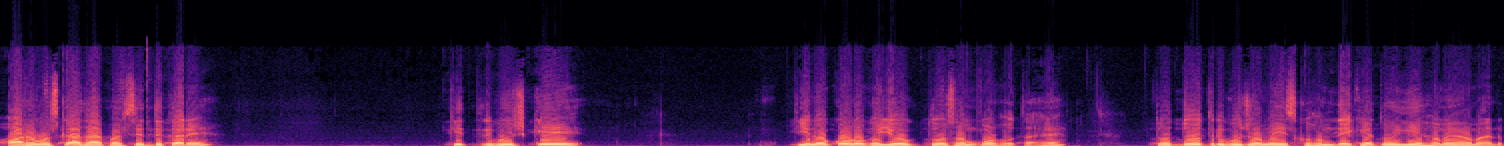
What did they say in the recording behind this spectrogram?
और हम उसके आधार पर सिद्ध करें कि त्रिभुज के तीनों कोणों का योग दो समकोण होता है तो दो त्रिभुजों में इसको हम देखें तो ये हमें हमारे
